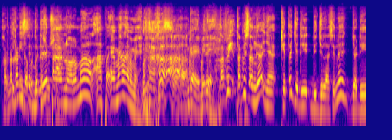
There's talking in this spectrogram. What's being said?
Karena kan ini sebenarnya paranormal apa MLM ya? Enggak ya beda. ya? Tapi tapi seenggaknya kita jadi dijelasinnya jadi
